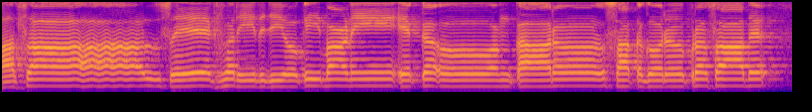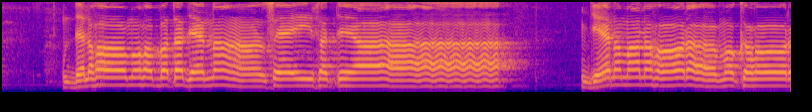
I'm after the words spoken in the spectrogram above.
ਆਸਾ ਸੇਖ ਫਰੀਦ ਜੀਓ ਕੀ ਬਾਣੀ, ਇੱਕ ਓੰਕਾਰ ਸਤਿਗੁਰ ਪ੍ਰਸਾਦ। ਦਿਲ ਹੋ ਮੁਹੱਬਤ ਜਨ ਸਈ ਸੱਚਿਆ। ਜਨ ਮਨ ਹੋਰ ਮੁਖ ਹੋਰ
